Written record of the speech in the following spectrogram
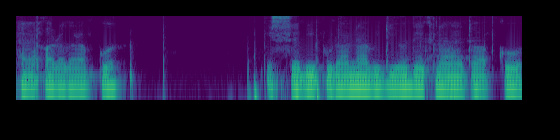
है और अगर आपको इससे भी पुराना वीडियो देखना है तो आपको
